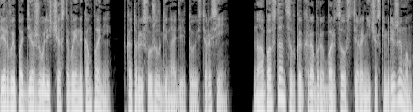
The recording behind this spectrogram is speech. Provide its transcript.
Первые поддерживались частной военной компанией, в которой служил Геннадий, то есть Россией. Ну а повстанцев, как храбрых борцов с тираническим режимом,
